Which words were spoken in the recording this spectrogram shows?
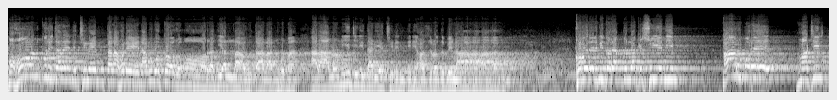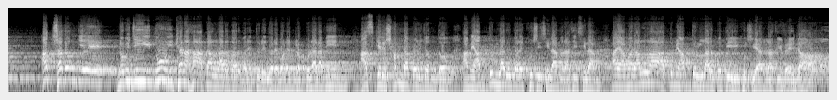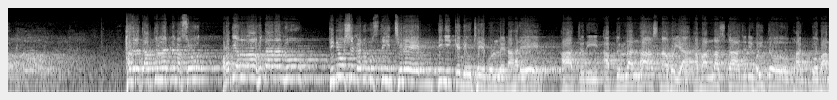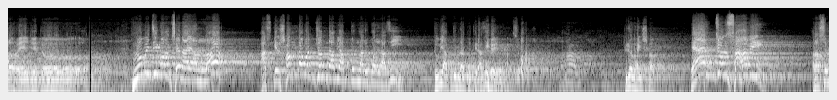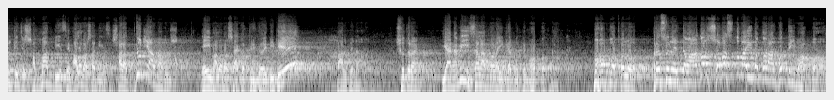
বহন করে যারা এনেছিলেন, তারা হলেন আবু বকর, ওমর রাদিয়াল্লাহু তাআলা আনহুমা। আর আলো নিয়ে যিনি দাঁড়িয়েছিলেন, তিনি হজরত বেলাল। কবরের ভিতরে আব্দুল্লাহকে শুয়ে দিন তার উপরে মাটির আচ্ছাদন দিয়ে নবীজি দুইখানা হাত আল্লাহর দরবারে তুলে ধরে বলেন, রব্বুল আলামিন, আজকের সন্ধ্যা পর্যন্ত আমি আব্দুল্লাহর উপরে খুশি ছিলাম, রাজি ছিলাম। আয় আমার আল্লাহ, তুমি আব্দুল্লাহর প্রতি খুশি আর রাজি হয়ে যাও। হযরত আব্দুল্লাহ তিনিও সেখানে উপস্থিত ছিলেন। তিনি কেঁদে উঠে বললেন, আহারে আজ যদি আব্দুল্লাহ লাশ না হইয়া আমার লাশটা যদি হইত, ভাগ্য ভালো হয়ে যেত। নবীজি বলছেন, আয় আল্লাহ, আজকের সন্ধ্যা পর্যন্ত আমি আব্দুল্লাহর উপরে রাজি। তুমি আব্দুল্লাহর প্রতি রাজি হয়ে যাও। প্রিয় ভাই সব, একজন সাহাবী রাসূলকে যে সম্মান দিয়েছে, ভালোবাসা দিয়েছে, সারা দুনিয়ার মানুষ এই ভালোবাসা একত্রিত হয়ে দিতে পারবে না। সুতরাং, ইয়া নবী, সালাম আলাইকার মধ্যে মহব্বত না। মহব্বত হলো, রসুলের দেওয়া আদর্শ বাস্তবায়িত করার মধ্যেই মহব্বত।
